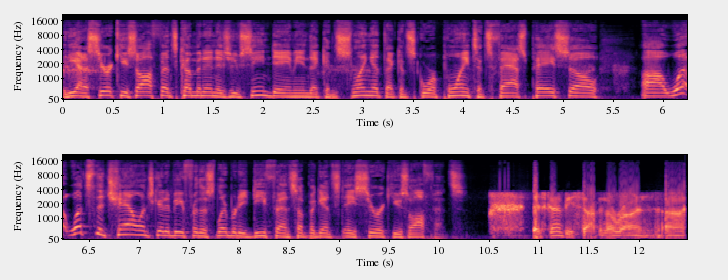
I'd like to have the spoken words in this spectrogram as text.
And you got a Syracuse offense coming in, as you've seen, Damien, that can sling it, that can score points. It's fast paced. So, uh, what what's the challenge going to be for this Liberty defense up against a Syracuse offense? It's going to be stopping the run. Uh,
